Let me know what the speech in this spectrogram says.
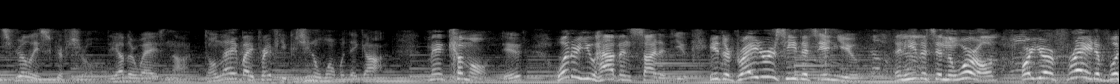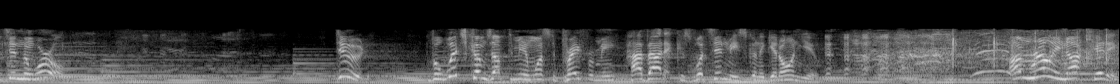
It's really scriptural. The other way is not. Don't let anybody pray for you because you don't want what they got. Man, come on, dude. What do you have inside of you? Either greater is he that's in you than he that's in the world, or you're afraid of what's in the world. Dude, if a witch comes up to me and wants to pray for me, have at it because what's in me is going to get on you. I'm really not kidding.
